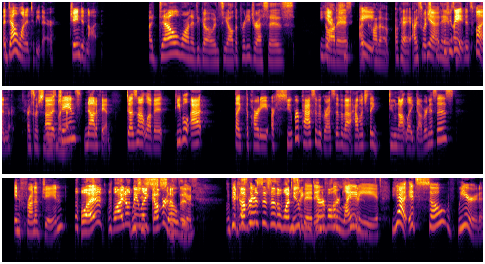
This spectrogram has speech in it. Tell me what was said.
Adele wanted to be there. Jane did not. Adele wanted to go and see all the pretty dresses. Yeah, Got it. she's I eight. caught up. Okay, I switched. Yeah, because she's I- eight. and It's fun. I switched the Uh, names in my Jane, not a fan. Does not love it. People at like the party are super passive aggressive about how much they do not like governesses in front of Jane. What? Why don't they like is so governesses? weird. Because they're governesses are the ones taking care of all their kids. Yeah, it's so weird.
